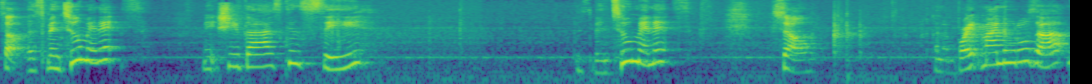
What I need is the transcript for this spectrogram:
So it's been two minutes. Make sure you guys can see. It's been two minutes. So I'm gonna break my noodles up.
